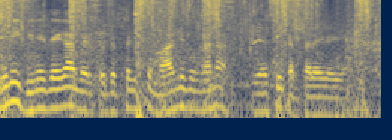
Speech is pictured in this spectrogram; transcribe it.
ये नहीं जीने देगा मेरे को, जब तक इसको मार नहीं दूँगा ना, ये ऐसे ही करता रहेगा ये।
